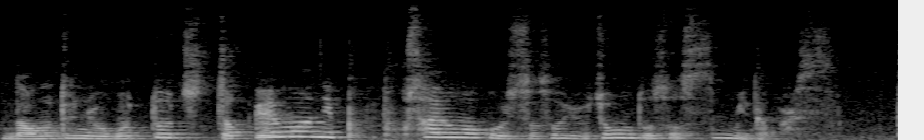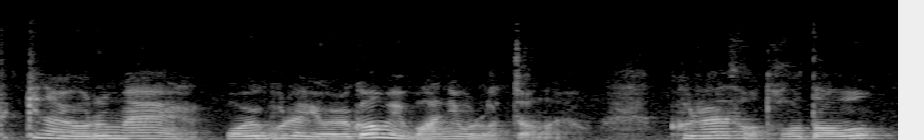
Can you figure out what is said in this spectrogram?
근데 아무튼 이것도 진짜 꽤 많이 푹푹 사용하고 있어서 이 정도 썼습니다, 벌써. 특히나 여름에 얼굴에 열감이 많이 올랐잖아요. 그래서 더더욱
